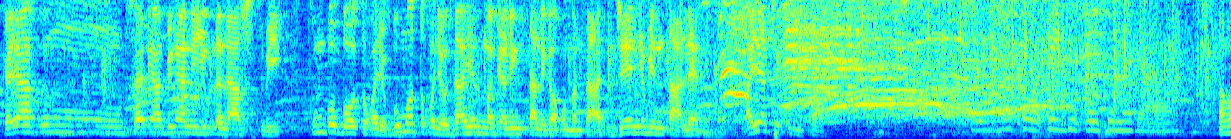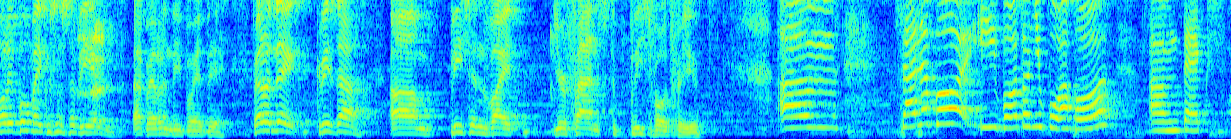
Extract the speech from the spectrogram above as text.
Kaya kung sabi nga ni Yula last week, kung boboto kayo, bumoto kayo dahil magaling talaga kumanta at genuine talent. Ayan si Krisa. Thank you po talaga. Ako rin po may gusto sabihin. Ah, pero hindi pwede. Pero hindi, Krisa, um, please invite your fans to please vote for you. Um, sana po, iboto niyo po ako. Um, text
